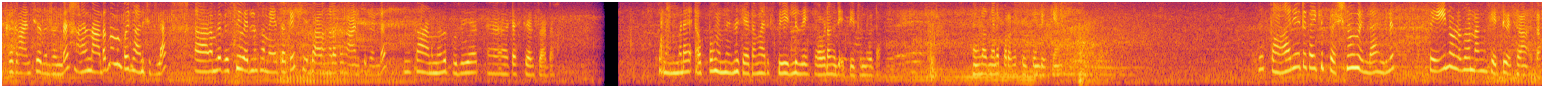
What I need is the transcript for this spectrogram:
ഒക്കെ കാണിച്ചു തന്നിട്ടുണ്ട്. അങ്ങനെ നടന്നൊന്നും പോയി കാണിച്ചിട്ടില്ല. നമ്മൾ ബസ്സിൽ വരുന്ന സമയത്തൊക്കെ ഈ ഭാഗങ്ങളൊക്കെ കാണിച്ചിട്ടുണ്ട്. ഈ കാണുന്നത് പുതിയ ടെക്സ്റ്റൈൽസ് ആട്ടോ. നമ്മുടെ ഒപ്പം വന്നിരുന്ന ചേട്ടന്മാർ സ്പീഡിൽ ഇതേക്ക് അവിടെ വരെ എത്തിയിട്ടുണ്ട് കേട്ടോ. നമ്മളങ്ങനെ പുറകെ പോയിക്കൊണ്ടിരിക്കുകയാണ്. ഇത് കാര്യമായിട്ട് കൈക്ക് പ്രശ്നമൊന്നുമില്ല. എങ്കിലും പെയിൻ ഉള്ളതുകൊണ്ട് അങ്ങ് കെട്ടി വെച്ചതാണ് കേട്ടോ.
